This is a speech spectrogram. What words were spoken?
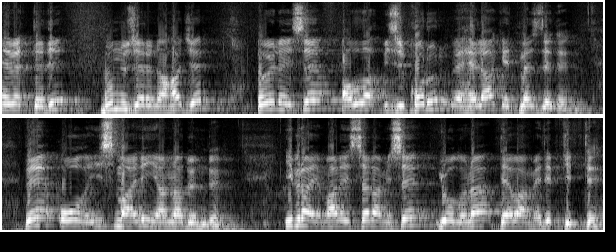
evet dedi. Bunun üzerine Hacer öyleyse Allah bizi korur ve helak etmez dedi. Ve oğlu İsmail'in yanına döndü. İbrahim aleyhisselam ise yoluna devam edip gitti.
